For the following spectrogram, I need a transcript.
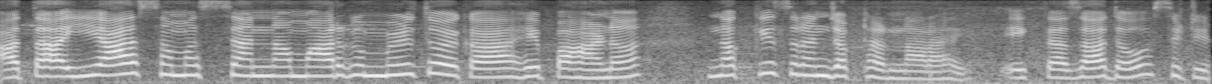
आता या समस्यांना मार्ग मिळतोय का हे पाहणं नक्कीच रंजक ठरणार आहे. एकता जाधव सिटी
